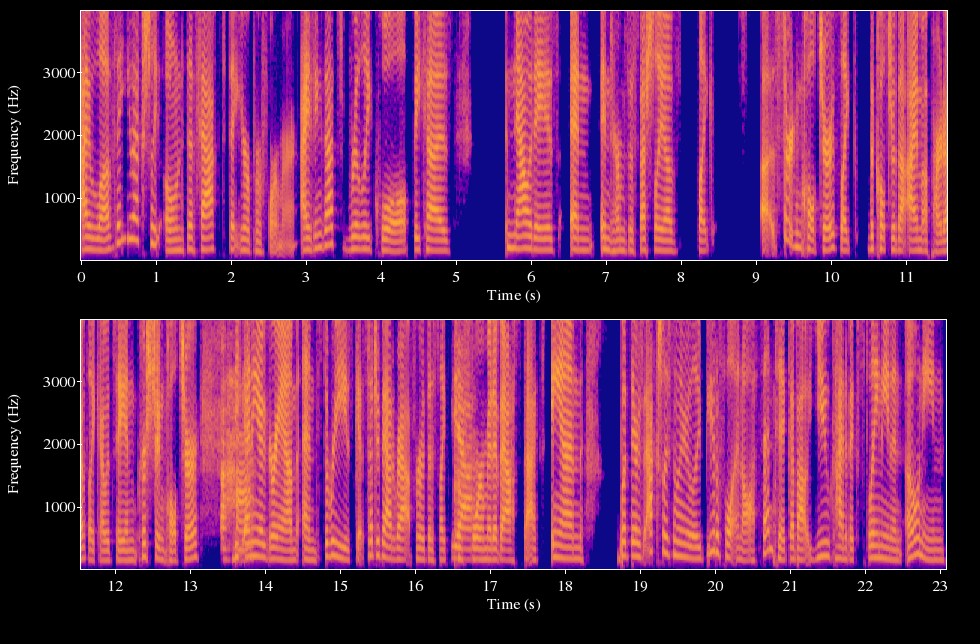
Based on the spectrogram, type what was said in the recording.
I love that you actually owned the fact that you're a performer. I think that's really cool because nowadays, and in terms especially of like uh, certain cultures, like the culture that I'm a part of, like I would say in Christian culture, uh-huh. the Enneagram and threes get such a bad rap for this like yeah. performative aspect. And, but there's actually something really beautiful and authentic about you kind of explaining and owning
